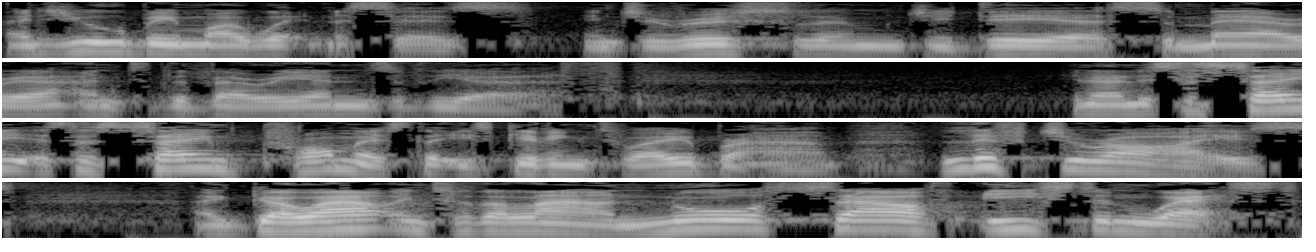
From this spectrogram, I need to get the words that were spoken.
and you will be my witnesses in Jerusalem, Judea, Samaria, and to the very ends of the earth. You know, and it's the, same, it's the same promise that he's giving to Abraham. Lift your eyes and go out into the land, north, south, east, and west.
